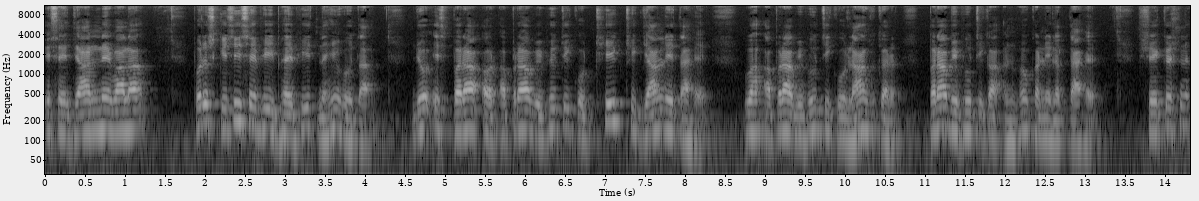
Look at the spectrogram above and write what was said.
इसे जानने वाला पुरुष किसी से भी भयभीत नहीं होता। जो इस परा और अपरा विभूति को ठीक ठीक जान लेता है, वह अपरा विभूति को लांघ कर परा विभूति का अनुभव करने लगता है। श्री कृष्ण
